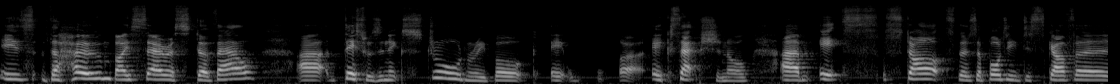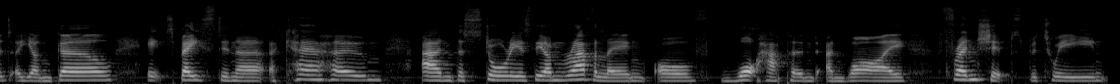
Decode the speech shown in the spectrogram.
is The Home by Sarah Stovell. Uh, this was an extraordinary book. It uh, exceptional. Um, it starts, there's a body discovered, a young girl. It's based in a, a care home, and the story is the unraveling of what happened and why. Friendships between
